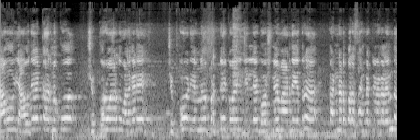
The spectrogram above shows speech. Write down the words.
ನಾವು ಯಾವುದೇ ಕಾರಣಕ್ಕೂ ಶುಕ್ರವಾರದ ಒಳಗಡೆ ಚಿಕ್ಕೋಡಿಯನ್ನು ಪ್ರತ್ಯೇಕವಾಗಿ ಜಿಲ್ಲೆ ಘೋಷಣೆ ಮಾಡದೇ ಇದ್ರೆ ಕನ್ನಡ ಪರ ಸಂಘಟನೆಗಳಿಂದ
